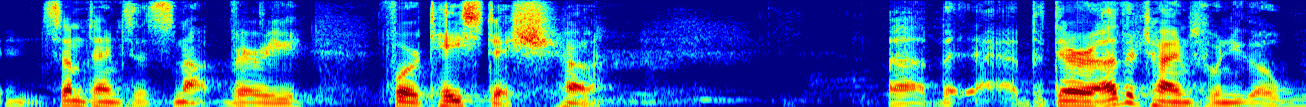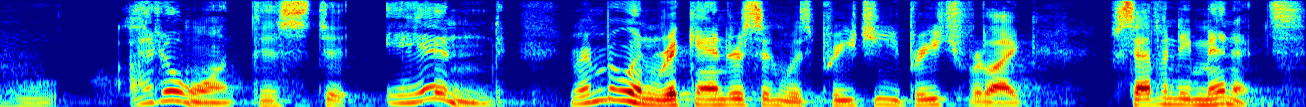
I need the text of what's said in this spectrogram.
And sometimes it's not very foretastish, huh? Uh, but, uh, but there are other times when you go, I don't want this to end. Remember when Rick Anderson was preaching? He preached for like 70 minutes.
